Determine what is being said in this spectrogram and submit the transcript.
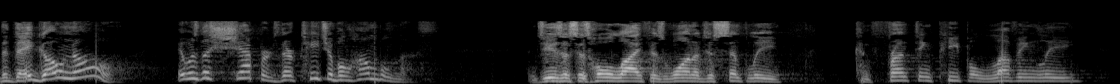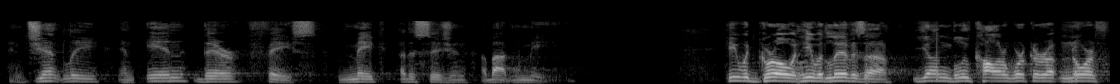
Did they go? No. It was the shepherds, their teachable humbleness. And Jesus' whole life is one of just simply confronting people lovingly and gently and in their face make a decision about me. He would grow and he would live as a young blue collar worker up north.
